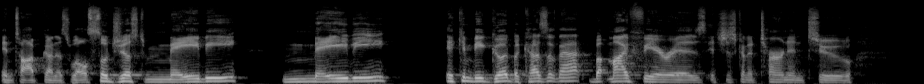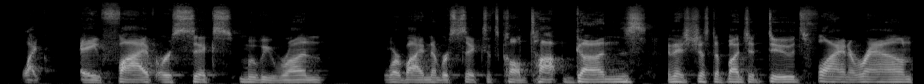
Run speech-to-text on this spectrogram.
in Top Gun as well. So just maybe, maybe it can be good because of that. But my fear is it's just going to turn into like a five or six movie run whereby number six it's called top guns and it's just a bunch of dudes flying around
